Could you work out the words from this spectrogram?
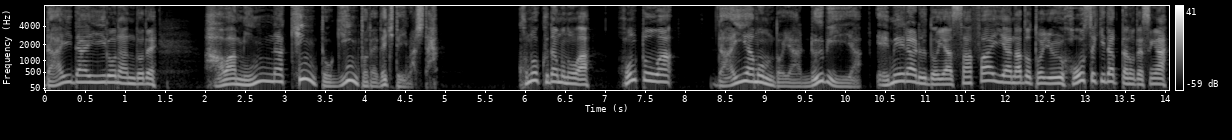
橙色などで葉はみんな金と銀とでできていました。この果物は本当はダイヤモンドやルビーやエメラルドやサファイアなどという宝石だったのですが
